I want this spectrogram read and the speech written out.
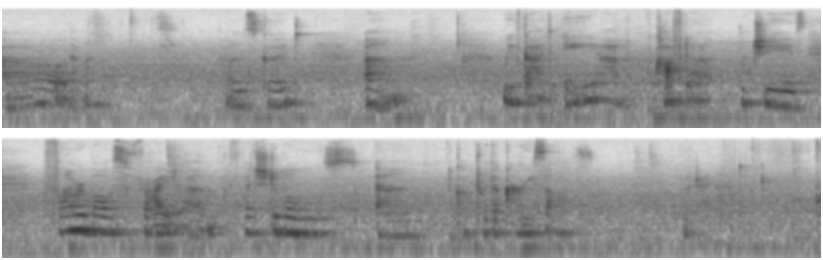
Oh, that one, one's good. Um, we've got a um, kofta, which is flour balls fried um, with vegetables, um, cooked with a curry sauce. Gonna try that.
